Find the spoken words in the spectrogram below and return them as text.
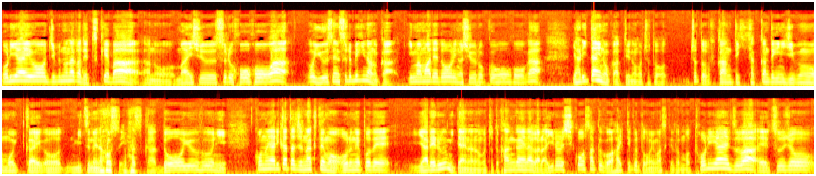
折り合いを自分の中でつけば、あの、毎週する方法は、を優先するべきなのか、今まで通りの収録方法がやりたいのかっていうのもちょっとちょっと俯瞰的、客観的に自分をもう一回を見つめ直すと言いますか、どういうふうに、このやり方じゃなくても、オルネポでやれるみたいなのもちょっと考えながら、いろいろ試行錯誤は入ってくると思いますけども、とりあえずは、えー、通常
